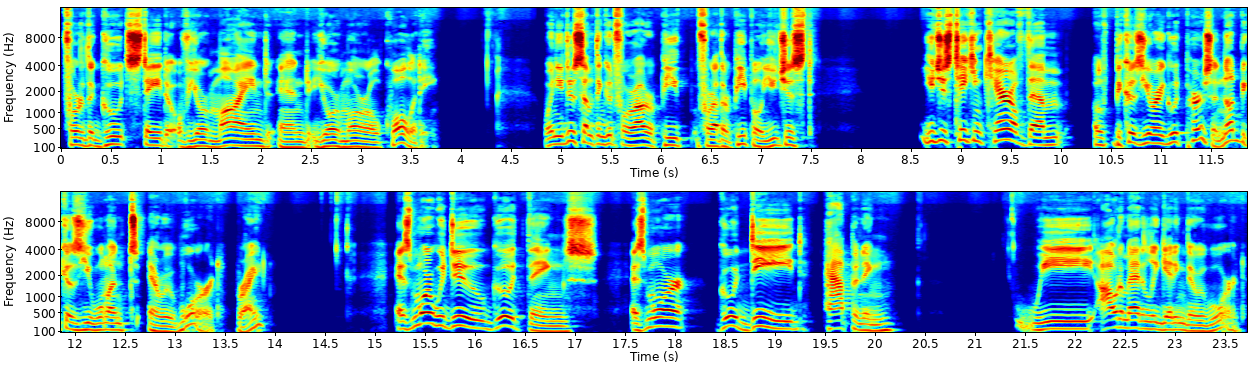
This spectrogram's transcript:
for the good state of your mind and your moral quality. When you do something good for other people, for other people, you just you just taking care of them because you're a good person, not because you want a reward, right? As more we do good things, as more good deed happening, we automatically getting the reward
